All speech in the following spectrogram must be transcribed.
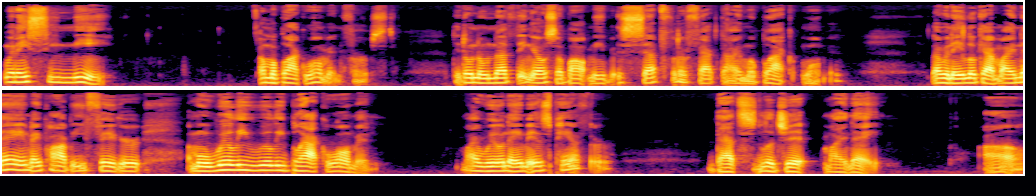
when they see me, I'm a black woman first. They don't know nothing else about me except for the fact that I'm a black woman. Now, when they look at my name, they probably figure I'm a really, really black woman. My real name is Panther. That's legit my name. Uh,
